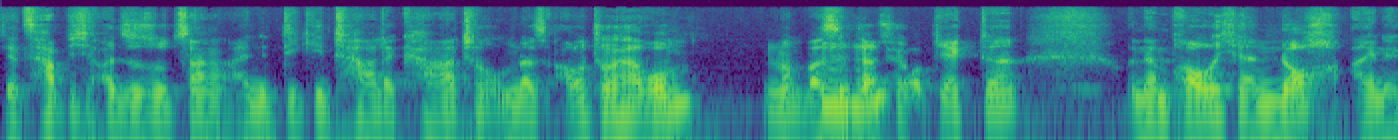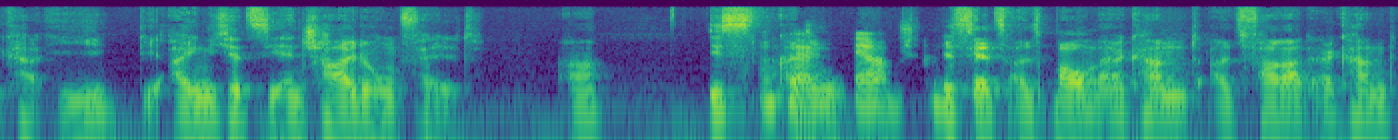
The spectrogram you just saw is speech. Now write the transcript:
Jetzt habe ich also sozusagen eine digitale Karte um das Auto herum Ne? Was mhm. sind da mhm. für Objekte? Und dann brauche ich ja noch eine KI, die eigentlich jetzt die Entscheidung fällt. Ja? Ist, okay, also, ja. ist jetzt als Baum erkannt, als Fahrrad erkannt,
